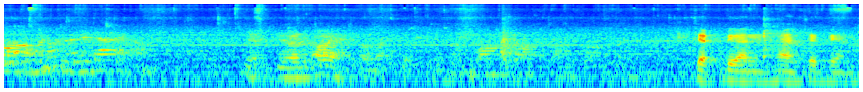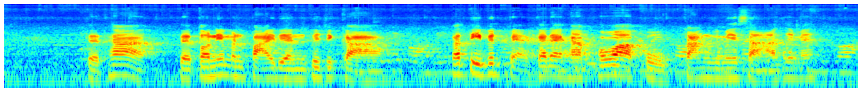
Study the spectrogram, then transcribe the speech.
กองมันกินไม่ได้เหรอเจ็ดเดือนอ้อยประมาณกรองกองกองกองเจ็ดเดือนอ่าเจ็ดเดือน แต่ถ้าแต่ตอนนี้มันปลายเดือนพฤศจิกา ก็ตีเป็นแปดก็ได้ครับเพราะว่าปลูกกลางเมษาใช่ไหม กอง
